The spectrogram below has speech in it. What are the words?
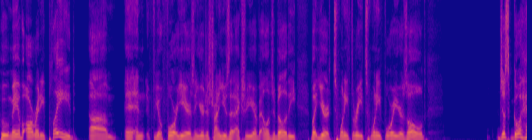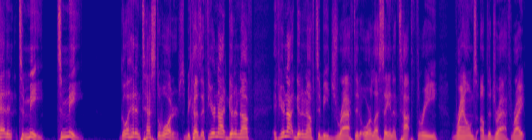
who may have already played um and, you know four years and you're just trying to use that extra year of eligibility but you're 23 24 years old just go ahead and to me to me go ahead and test the waters. Because if you're not good enough if you're not good enough to be drafted or let's say in the top three rounds of the draft right?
